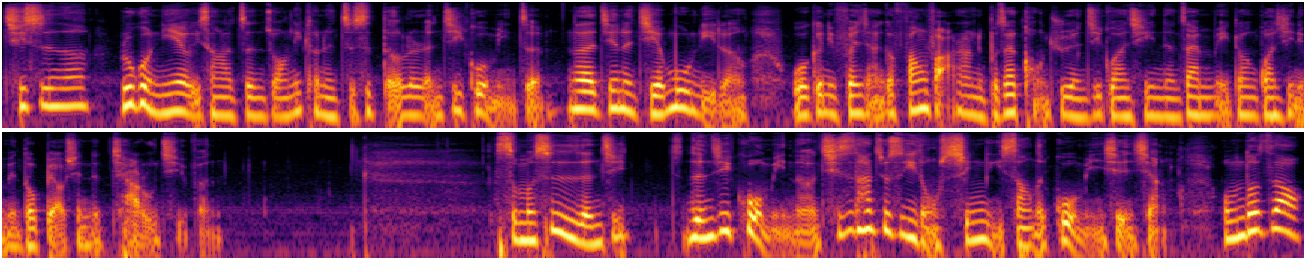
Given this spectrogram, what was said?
其实呢，如果你也有以上的症状，你可能只是得了人际过敏症。那在今天的节目里呢，我跟你分享一个方法，让你不再恐惧人际关系，能在每段关系里面都表现的恰如其分。什么是人际人际过敏呢？其实它就是一种心理上的过敏现象。我们都知道，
